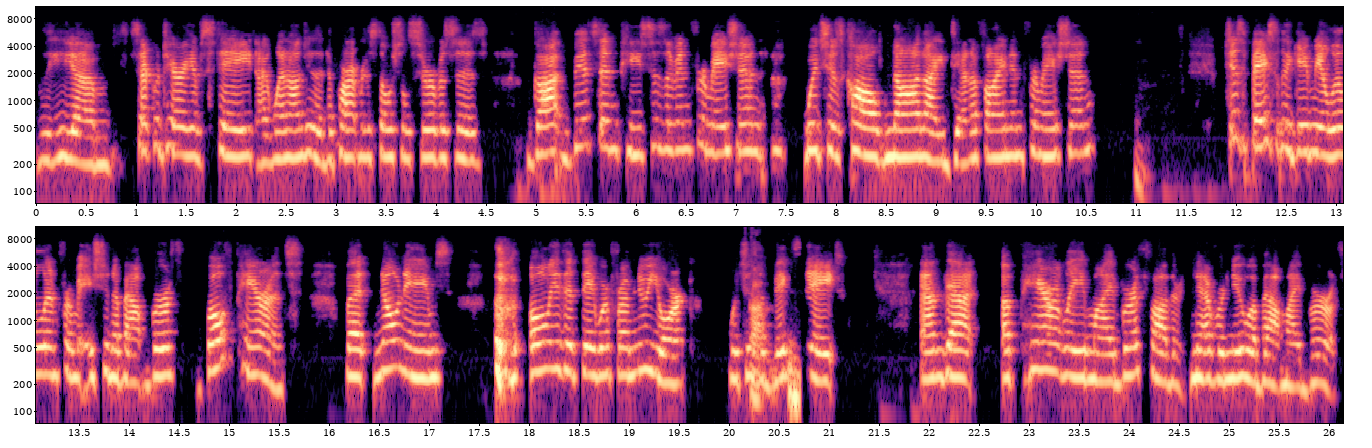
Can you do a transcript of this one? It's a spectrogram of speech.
the um, Secretary of State. I went on to the Department of Social Services, got bits and pieces of information, which is called non identifying information. Just basically gave me a little information about birth, both parents, but no names, only that they were from New York, which is Ah. a big state, and that apparently my birth father never knew about my birth.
